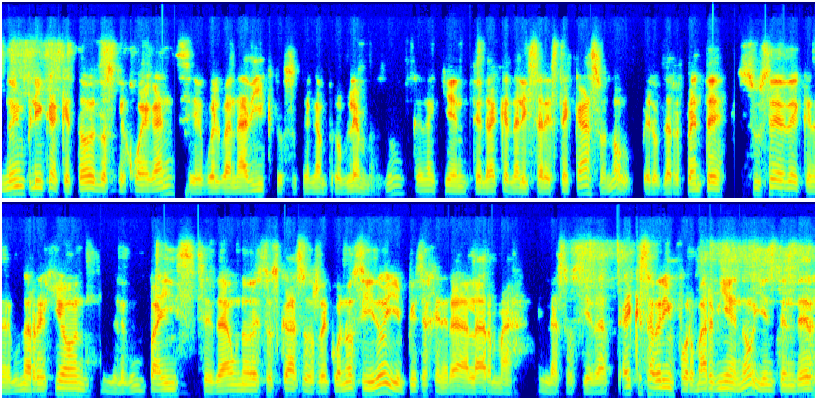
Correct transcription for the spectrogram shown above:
no implica que todos los que juegan se vuelvan adictos o tengan problemas, ¿no? Cada quien tendrá que analizar este caso, ¿no? Pero de repente sucede que en alguna región, en algún país, se da uno de estos casos reconocido y empieza a generar alarma en la sociedad. Hay que saber informar bien, ¿no? Y entender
